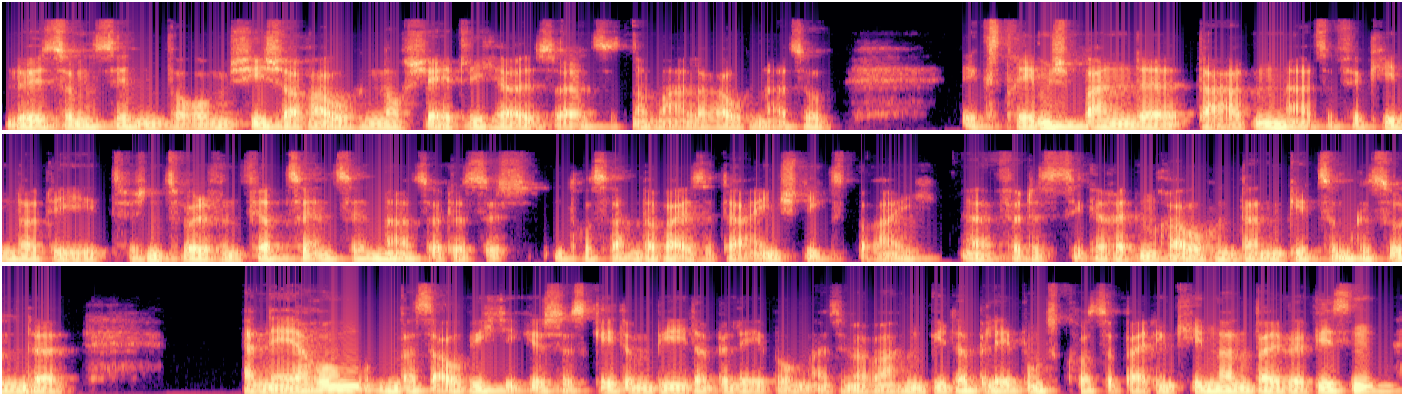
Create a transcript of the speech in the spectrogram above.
Lösung sind, warum Shisha-Rauchen noch schädlicher ist als das normale Rauchen. Also extrem spannende Daten, also für Kinder, die zwischen 12 und 14 sind. Also das ist interessanterweise der Einstiegsbereich äh, für das Zigarettenrauchen. Dann geht es um gesunde Ernährung. Und was auch wichtig ist, es geht um Wiederbelebung. Also wir machen Wiederbelebungskurse bei den Kindern, weil wir wissen,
